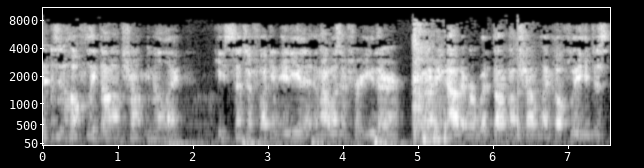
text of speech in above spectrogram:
it's just. Hopefully Donald Trump, you know, like, he's such a fucking idiot, and I wasn't for either. But I mean, now that we're with Donald Trump, like, hopefully he just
